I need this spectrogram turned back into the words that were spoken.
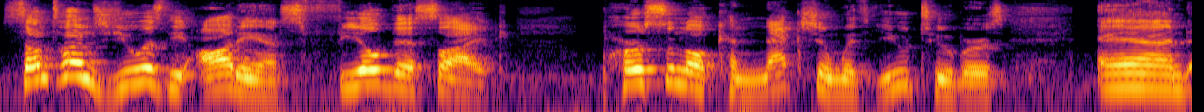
sometimes you as the audience feel this like personal connection with YouTubers and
